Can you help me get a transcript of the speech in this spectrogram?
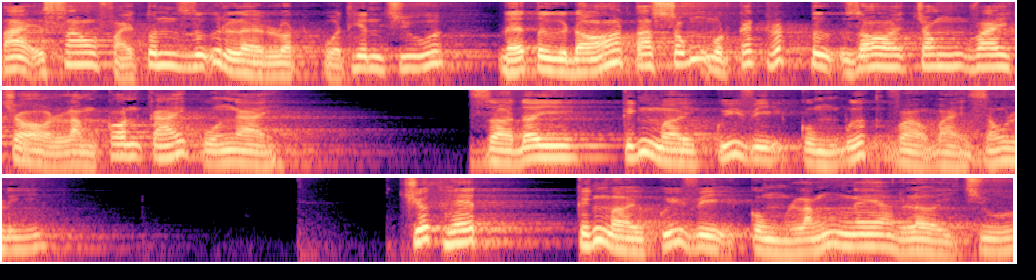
tại sao phải tuân giữ lề luật của Thiên Chúa để từ đó ta sống một cách rất tự do trong vai trò làm con cái của Ngài. Giờ đây, kính mời quý vị cùng bước vào bài giáo lý. Trước hết, kính mời quý vị cùng lắng nghe lời Chúa.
